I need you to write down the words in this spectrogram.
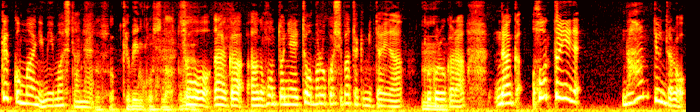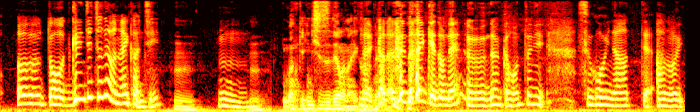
結構前に見ましたね。そうそう。ケビン・コスナーとね。そう。なんかあの本当にトウモロコシ畑みたいなところから、なんか本当にねなんて言うんだろう。うーんと現実ではない感じ？うん。うん、うん。まあ現実ではないからねないから。ね ないけどね、うん、なんか本当にすごいなって。あのユ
